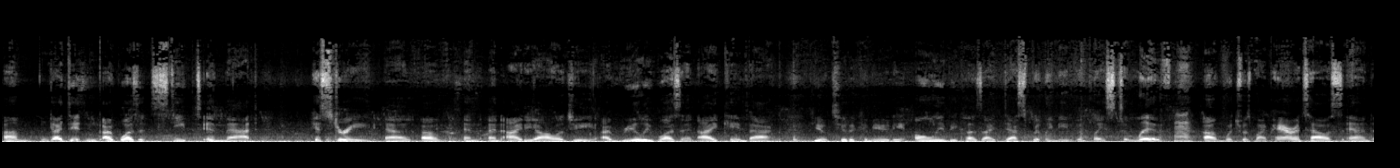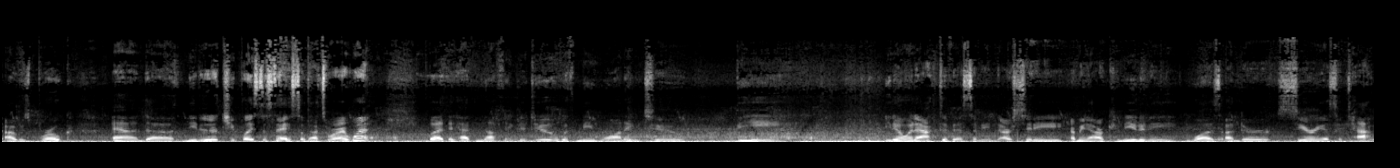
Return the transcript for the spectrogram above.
Um, I didn't. I wasn't steeped in that history and of an, an ideology. I really wasn't. I came back, you know, to the community only because I desperately needed a place to live, um, which was my parents' house, and I was broke and uh, needed a cheap place to stay. So that's where I went. But it had nothing to do with me wanting to be you know, an activist. I mean, our city, I mean, our community was under serious attack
